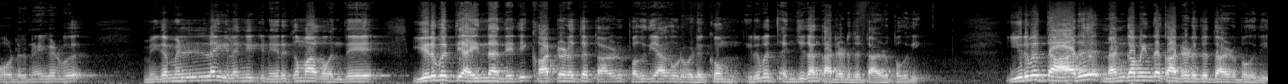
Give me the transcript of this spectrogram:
போகிற நிகழ்வு மிக மெல்ல இலங்கைக்கு நெருக்கமாக வந்து இருபத்தி ஐந்தாம் தேதி காற்றழுத்த தாழ்வு பகுதியாக உருவெடுக்கும். இருபத்தஞ்சு தான் காற்றழுத்த தாழ்வு பகுதி. இருபத்தாறு நன்கமைந்த காற்றழுத்த தாழ்வு பகுதி.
